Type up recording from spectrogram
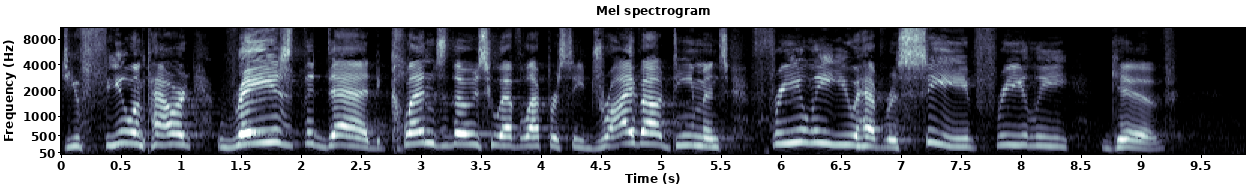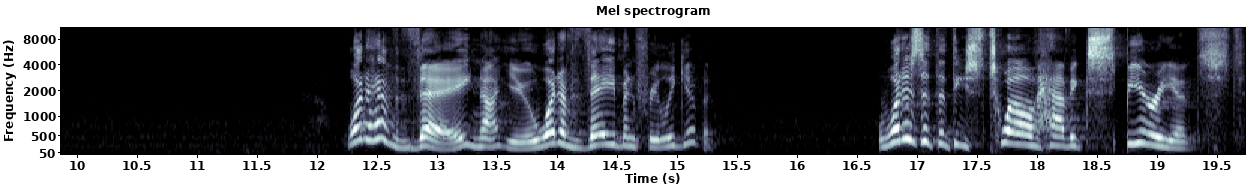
Do you feel empowered? Raise the dead, cleanse those who have leprosy, drive out demons. Freely you have received, freely give. What have they, not you, what have they been freely given? What is it that these 12 have experienced?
